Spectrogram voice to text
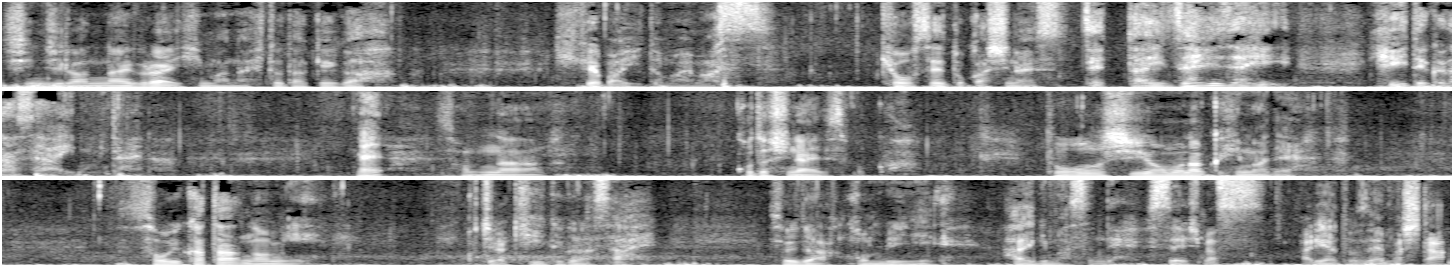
信じらんないぐらい暇な人だけが弾けばいいと思います。強制とかしないです。絶対ぜひぜひ弾いてくださいみたいな。ね。そんなことしないです僕は。どうしようもなく暇で。そういう方のみこちら聞いてください。それではコンビニに入りますんで失礼します。ありがとうございました。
